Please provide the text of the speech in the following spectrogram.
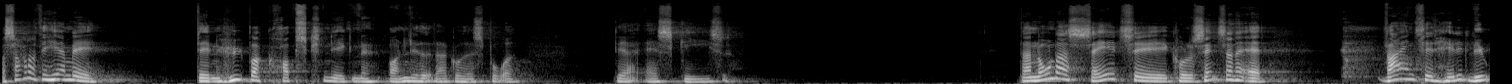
Og så er der det her med den hyperkropsknækkende åndelighed, der er gået af sporet. Der er askese. Der er nogen, der sagde til kolossenserne, at vejen til et helligt liv,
